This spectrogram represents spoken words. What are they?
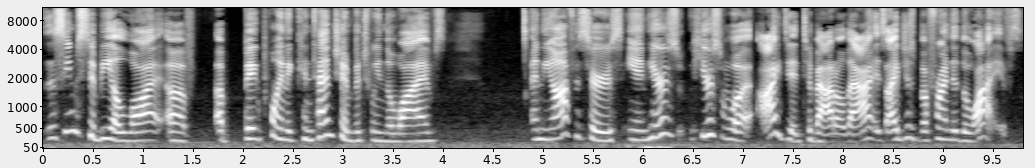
there seems to be a lot of a big point of contention between the wives and the officers. And here's here's what I did to battle that is I just befriended the wives.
